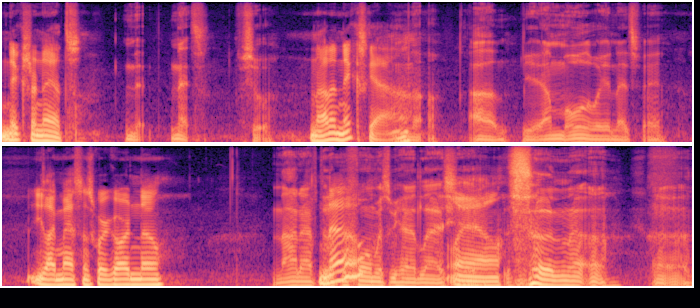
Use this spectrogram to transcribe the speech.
Knicks or Nets? Net, Nets for sure. Not a Knicks guy, huh? No. Um, yeah, I'm all the way a Nets fan. You like Madison Square Garden though? Not after no? the performance we had last year. Well, so uh, Uh,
